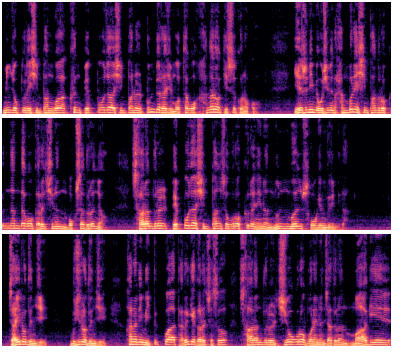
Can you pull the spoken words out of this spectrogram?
민족들의 심판과 큰 백보자 심판을 분별하지 못하고 하나로 뒤섞어 놓고 예수님이 오시면 한 번의 심판으로 끝난다고 가르치는 목사들은요, 사람들을 백보자 심판석으로 끌어내는 눈먼 소경들입니다. 자의로든지 무지로든지 하나님의 뜻과 다르게 가르쳐서 사람들을 지옥으로 보내는 자들은 마귀의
